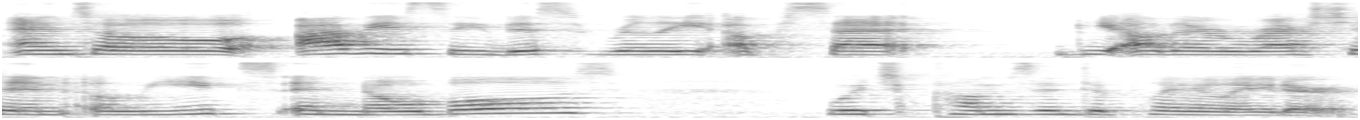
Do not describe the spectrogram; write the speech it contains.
And so obviously this really upset the other Russian elites and nobles, which comes into play later.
